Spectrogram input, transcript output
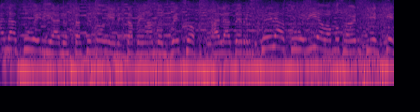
a la tubería. Lo está haciendo bien, está pegando el pecho a la tercera tubería. Vamos a ver si es que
